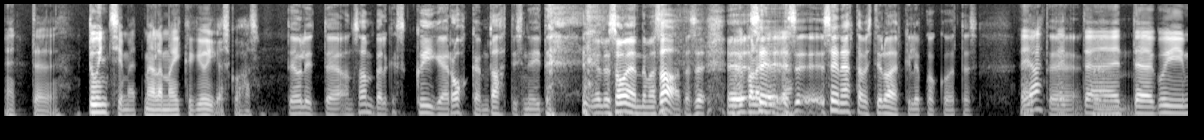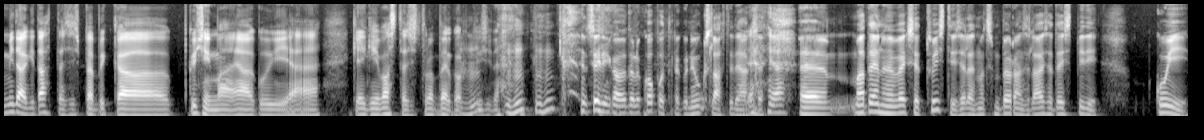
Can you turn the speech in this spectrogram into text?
et tundsime, et me oleme ikkagi õiges kohas te olite ansambel, kes kõige rohkem tahtis neid nii-öelda soojendama saada, see, see, see, see nähtavasti loebki lõppkokkuvõttes. jah, et, et, et kui midagi tahta, siis peab ikka küsima ja kui äh, keegi ei vasta, siis tuleb veel kord mm -hmm, küsida mm. -hmm. senikaua tuleb koputada, kuni uks lahti tehakse. Ma teen ühe väikse twisti, selles mõttes ma pööran selle asja teistpidi. kui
